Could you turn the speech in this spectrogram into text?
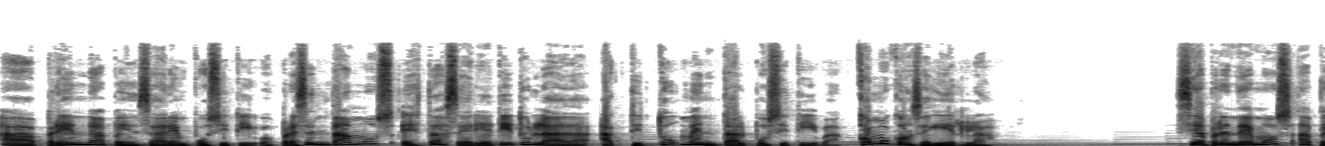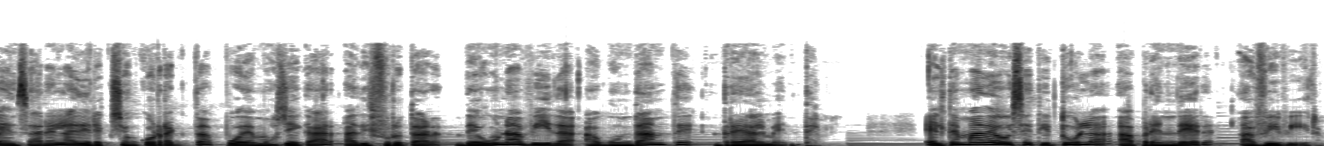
a Aprenda a Pensar en Positivo. Presentamos esta serie titulada Actitud Mental Positiva. ¿Cómo conseguirla? Si aprendemos a pensar en la dirección correcta, podemos llegar a disfrutar de una vida abundante realmente. El tema de hoy se titula Aprender a vivir.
